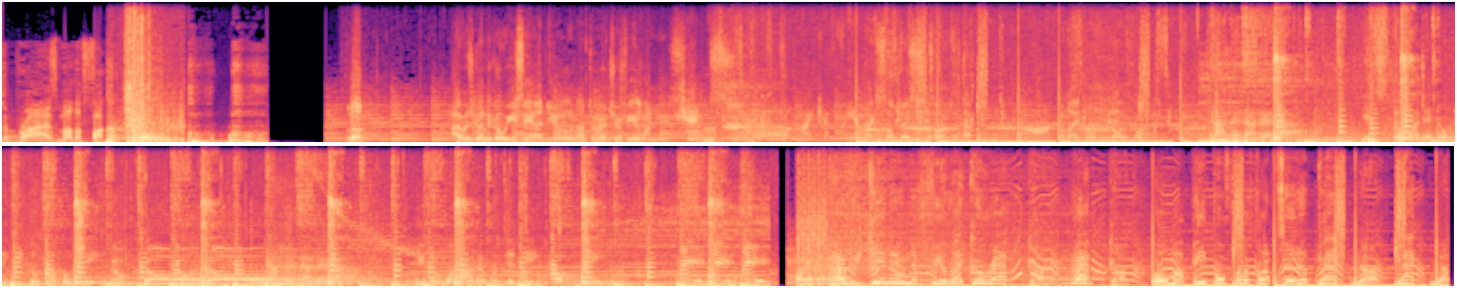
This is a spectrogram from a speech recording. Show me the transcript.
Surprise, motherfucker! Look, I was going to go easy on you, not to hurt your feelings. I can feel Like something is about to happen, but I don't know what. Da da da da da. It's the one and only Eagle Double G. Da da da da da. You know I'm hotter with the D.O.E. I'm beginning to feel like a rap god, rap god. All my people from the front to the back, not back, not.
